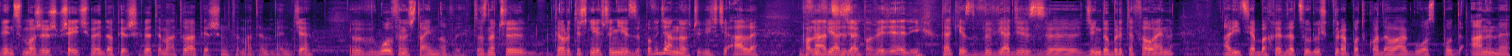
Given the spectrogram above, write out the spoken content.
więc może już przejdźmy do pierwszego tematu, a pierwszym tematem będzie Wolfenstein nowy. To znaczy, teoretycznie jeszcze nie jest zapowiedziane oczywiście, ale Polacy wywiadzie... zapowiedzieli. Tak jest, w wywiadzie z e, Dzień Dobry TVN Alicja Bachleda-Curuś, która podkładała głos pod Annę e,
